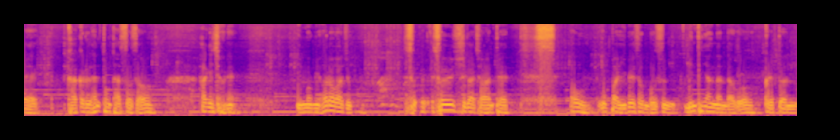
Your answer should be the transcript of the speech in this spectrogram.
예, 가글을 한 통 다 써서 하기 전에 잇몸이 헐어가지고 소, 소유 씨가 저한테 어우 오빠 입에서 무슨 민트향 난다고 그랬던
